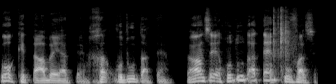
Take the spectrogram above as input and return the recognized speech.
کو کتابیں آتے ہیں خطوط آتے ہیں۔ کہاں سے خطوط آتے ہیں؟ کوفہ سے۔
